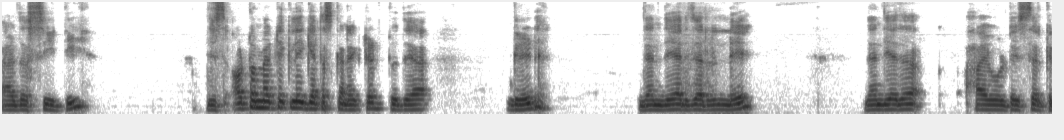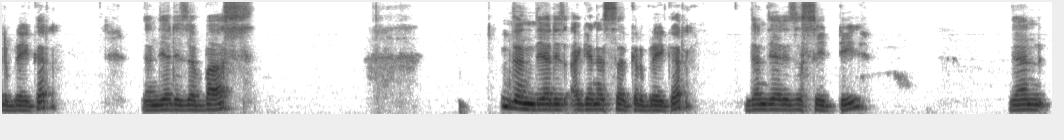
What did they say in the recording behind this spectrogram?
add the CT this automatically gets us connected to the grid then there is a relay. Then there is a high voltage circuit breaker. Then there is a bus. Then there is again a circuit breaker. Then there is a CT then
